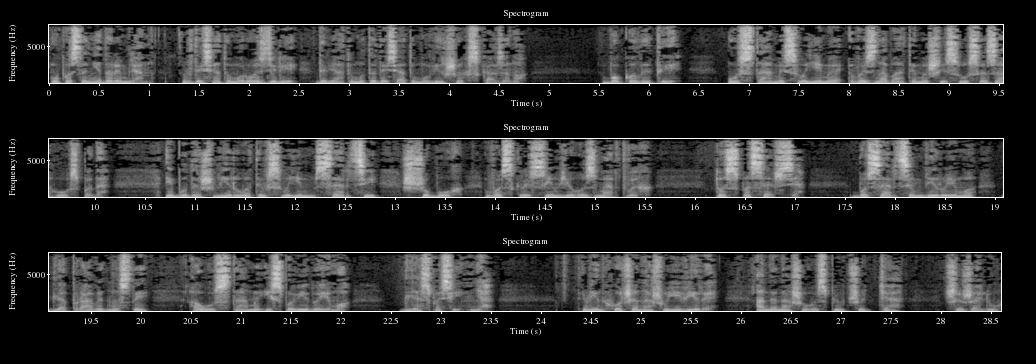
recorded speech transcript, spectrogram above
У посланні до римлян в 10 розділі, 9 та 10 віршах сказано Бо коли ти устами своїми визнаватимеш Ісуса за Господа і будеш вірувати в своїм серці, що Бог воскресив Його з мертвих, то спасешся, бо серцем віруємо для праведності, а устами і сповідуємо для спасіння. Він хоче нашої віри, а не нашого співчуття чи жалю.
